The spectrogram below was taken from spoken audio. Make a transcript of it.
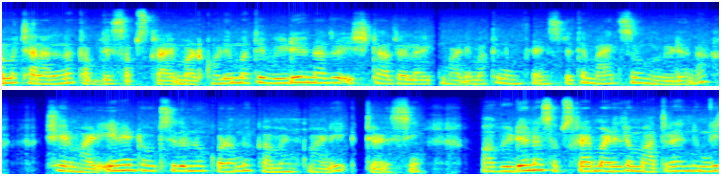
ನಮ್ಮ ಚಾನಲ್ನ ತಪ್ಪದೆ ಸಬ್ಸ್ಕ್ರೈಬ್ ಮಾಡ್ಕೊಳ್ಳಿ. ಮತ್ತು ವಿಡಿಯೋ ಏನಾದರೂ ಇಷ್ಟ ಆದರೆ ಲೈಕ್ ಮಾಡಿ. ಮತ್ತು ನಿಮ್ಮ ಫ್ರೆಂಡ್ಸ್ ಜೊತೆ ಮ್ಯಾಕ್ಸಿಮಮ್ ವೀಡಿಯೋನ ಶೇರ್ ಮಾಡಿ. ಏನೇ ಡೌಟ್ಸ್ ಇದ್ರೂ ಕೂಡ ಕಮೆಂಟ್ ಮಾಡಿ. ತಿಳಿಸಿ. ಆ ವಿಡಿಯೋನ ಸಬ್ಸ್ಕ್ರೈಬ್ ಮಾಡಿದರೆ ಮಾತ್ರ ನಿಮಗೆ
